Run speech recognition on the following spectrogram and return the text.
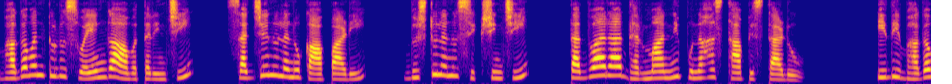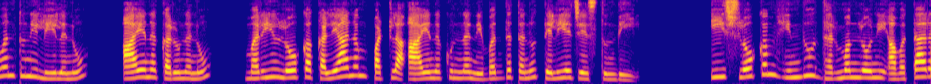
భగవంతుడు స్వయంగా అవతరించి సజ్జనులను కాపాడి దుష్టులను శిక్షించి తద్వారా ధర్మాన్ని పునఃస్థాపిస్తాడు. ఇది భగవంతుని లీలను ఆయన కరుణను మరియు లోక కళ్యాణం పట్ల ఆయనకున్న నిబద్ధతను తెలియజేస్తుంది. ఈ శ్లోకం హిందూ ధర్మంలోని అవతార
